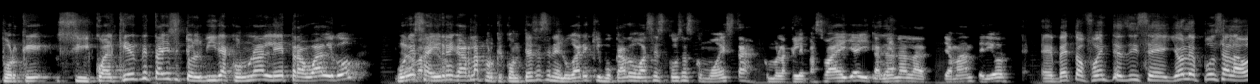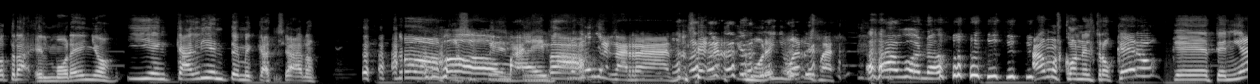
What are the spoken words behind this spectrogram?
porque si cualquier detalle se te olvida con una letra o algo, puedes ahí regarla porque contestas en el lugar equivocado o haces cosas como esta, como la que le pasó a ella y también a la llamada anterior. Eh, Beto Fuentes dice, yo le puse a la otra el moreño y en caliente me cacharon. No, pues Oh, vale. God. No te agarras, no te agarras que el moreño va a rifar. Vámonos. Vamos con el troquero que tenía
